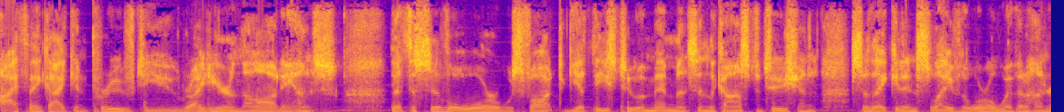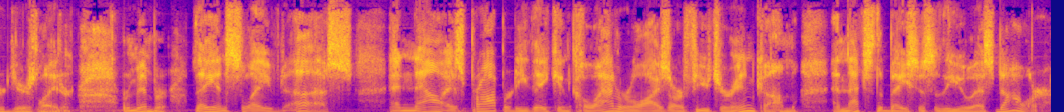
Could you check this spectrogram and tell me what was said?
I think I can prove to you right here in the audience that the Civil War was fought to get these two amendments in the Constitution so they could enslave the world with it 100 years later. Remember, they enslaved us, and now as property, they can collateralize our future income, and that's the basis of the U.S. dollar.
